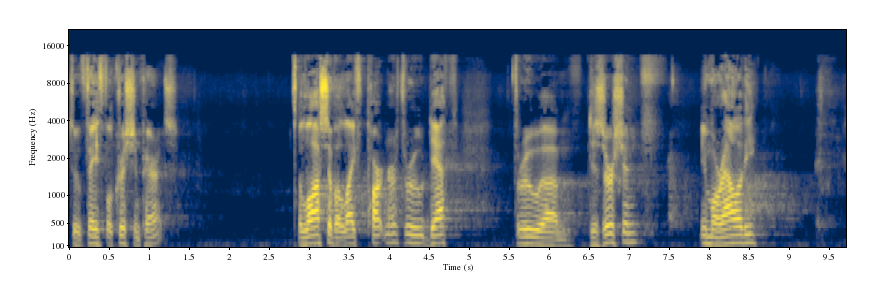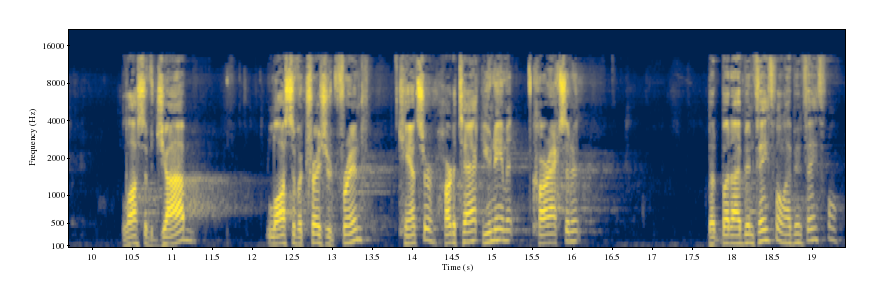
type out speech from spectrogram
to faithful Christian parents. The loss of a life partner through death, through um, desertion, immorality, loss of a job, loss of a treasured friend, cancer, heart attack, you name it, car accident. But, but I've been faithful, I've been faithful.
